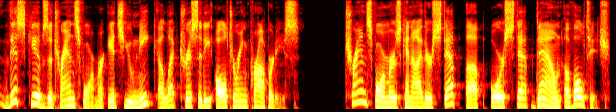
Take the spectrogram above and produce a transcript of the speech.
This gives a transformer its unique electricity altering properties. Transformers can either step up or step down a voltage.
